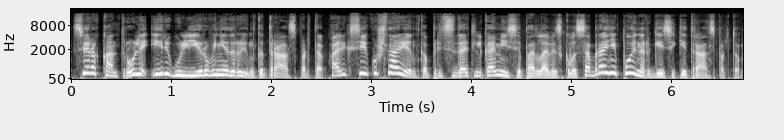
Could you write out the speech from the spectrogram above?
в сферах контроля и регулирования рынка транспорта. Алексей Кушнаренко, председатель комиссии парламентского собрания по энергетике и транспорту.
